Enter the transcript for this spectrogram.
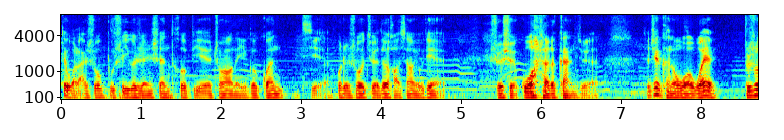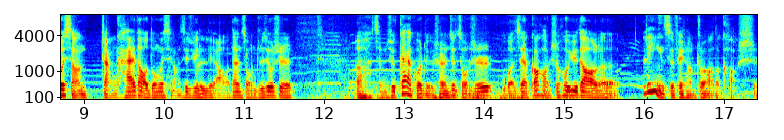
对我来说不是一个人生特别重要的一个关节，或者说觉得好像有点水水过了的感觉。就这可能我我也不是说想展开到多么详细去聊，但总之就是，啊、怎么去概括这个事儿？就总之我在高考之后遇到了另一次非常重要的考试。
